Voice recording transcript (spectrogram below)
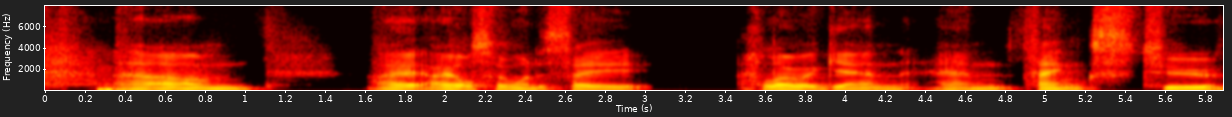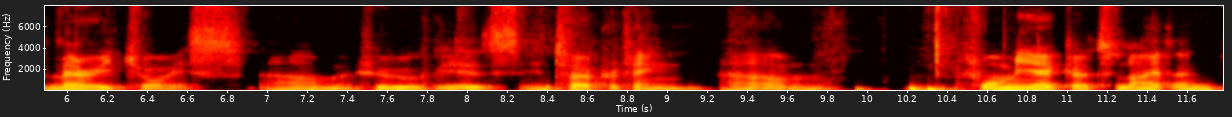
um, I, I, also want to say hello again and thanks to Mary Joyce, um, who is interpreting um, for Mieko tonight and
